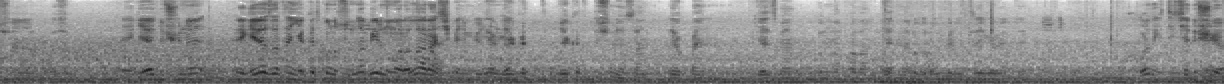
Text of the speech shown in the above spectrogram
düşünen arkadaşım. Ege'ye düşüne Ege'ye zaten yakıt konusunda bir numaralı araç benim gözümde. yakıt, yakıtı düşünüyorsan yok ben gezmem bununla falan diyenler olur 11 litreyi görünce. Bu arada gittikçe düşüyor.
